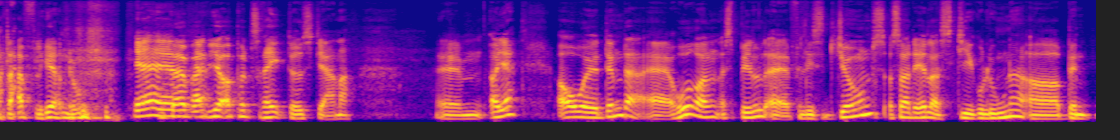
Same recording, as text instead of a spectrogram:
Og der er flere nu. Ja, ja, Der er, ja. Vi er oppe på tre dødstjerner. Øhm, og ja, og øh, dem, der er hovedrollen, er spillet af Felicity Jones, og så er det ellers Diego Luna og Ben,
